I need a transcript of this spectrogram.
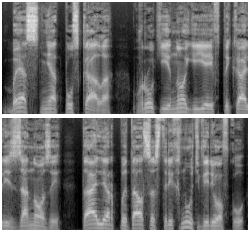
Бесс не отпускала. В руки и ноги ей втыкались занозы. Тайлер пытался стряхнуть веревку,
